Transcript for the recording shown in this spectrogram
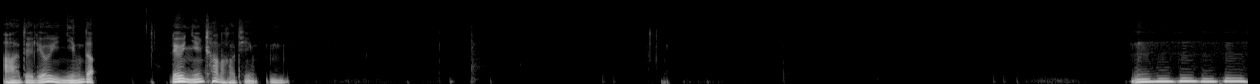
啊，对，刘宇宁的，刘宇宁唱的好听，嗯。嗯哼哼哼哼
